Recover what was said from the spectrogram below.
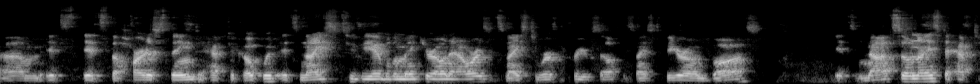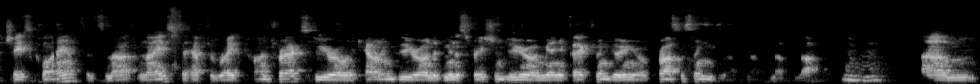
Um, it's it's the hardest thing to have to cope with. It's nice to be able to make your own hours. It's nice to work for yourself. It's nice to be your own boss. It's not so nice to have to chase clients. It's not nice to have to write contracts, do your own accounting, do your own administration, do your own manufacturing, do your own processing, blah blah blah blah. Mm-hmm. Um,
